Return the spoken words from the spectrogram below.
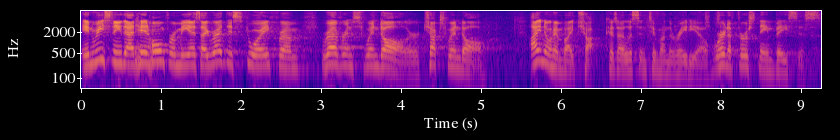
And recently that hit home for me as I read this story from Reverend Swindoll or Chuck Swindoll. I know him by Chuck because I listened to him on the radio. We're in a first name basis,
